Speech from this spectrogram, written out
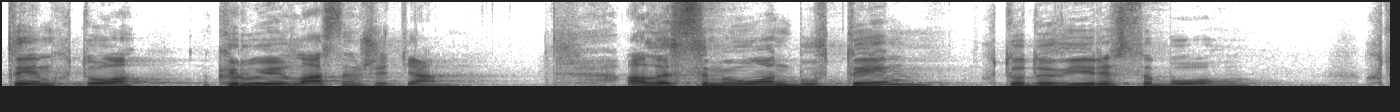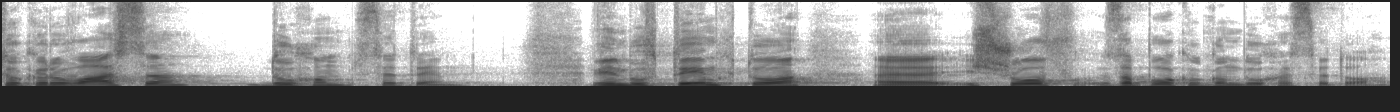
тим, хто керує власним життям. Але Симеон був тим, хто довірився Богу, хто керувався Духом Святим. Він був тим, хто е, йшов за покликом Духа Святого.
